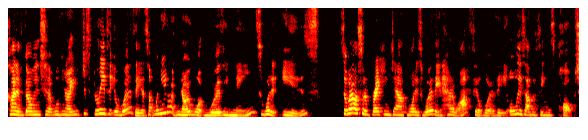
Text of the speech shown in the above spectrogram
kind of go into, well, you know, you just believe that you're worthy. It's like when you don't know what worthy means, what it is. So when I was sort of breaking down what is worthy and how do I feel worthy, all these other things popped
